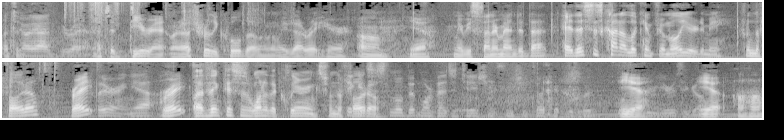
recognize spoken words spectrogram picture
That's Oh a yeah, you're right. that's a deer antler. That's really cool though. I'm gonna leave that right here. Um, yeah, maybe Slenderman did that. Hey, this is kind of looking familiar to me from the photo, right? Clearing, yeah. Right? I think this is one of the clearings from the think photo. it's just a little bit more vegetation since she took it. It Yeah. a years ago. Yeah, uh huh.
